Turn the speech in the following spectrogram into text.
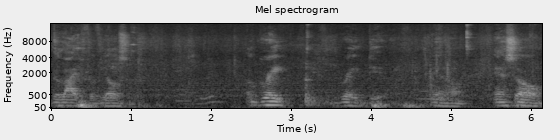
the life of Joseph. A great, great deal. You know. And so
